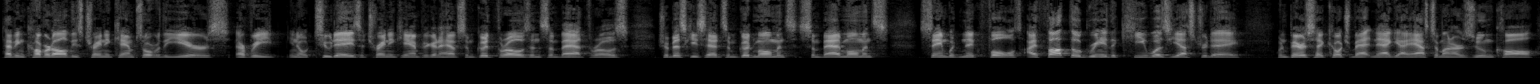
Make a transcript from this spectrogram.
having covered all these training camps over the years, every you know two days of training camp, you're going to have some good throws and some bad throws. Trubisky's had some good moments, some bad moments. Same with Nick Foles. I thought, though, Greeny, the key was yesterday when Bears head coach Matt Nagy, I asked him on our Zoom call,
